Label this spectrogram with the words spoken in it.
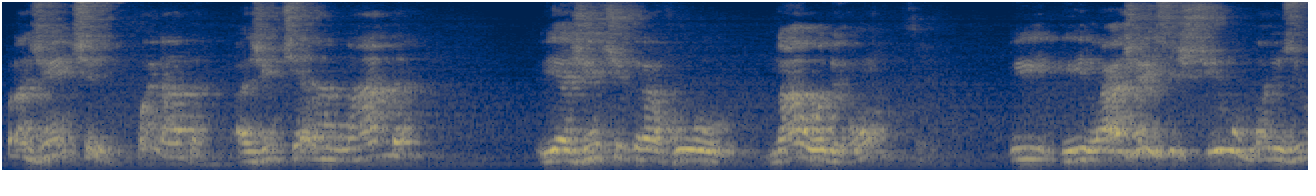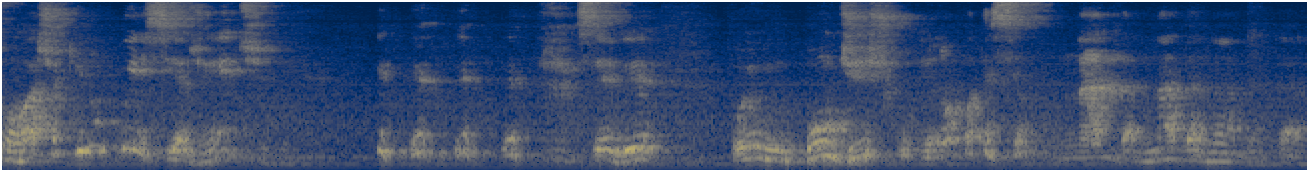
Pra gente, foi nada. A gente era nada e a gente gravou na Odeon e, e, lá já existia o Mariozinho Rocha que não conhecia a gente. Você vê, foi um bom disco e não aconteceu nada, nada, nada, cara.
